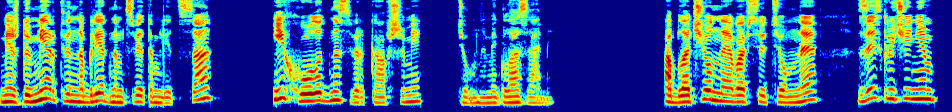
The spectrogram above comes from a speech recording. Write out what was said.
между мертвенно-бледным цветом лица и холодно сверкавшими темными глазами. Облаченная во все темное, за исключением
